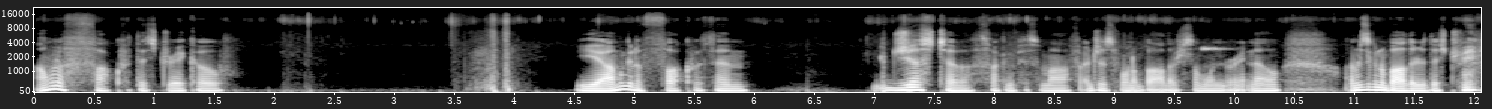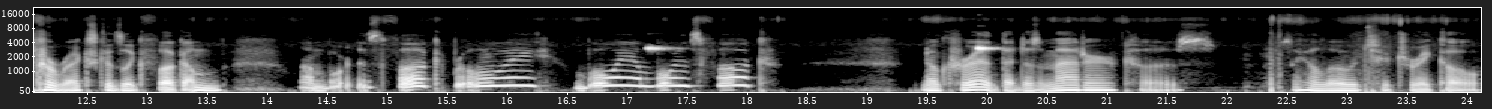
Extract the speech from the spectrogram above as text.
I'm gonna fuck with this Draco. Yeah, I'm gonna fuck with him. Just to fucking piss him off. I just want to bother someone right now. I'm just gonna bother this Dracorex, cause like, fuck, I'm... I'm bored as fuck, boy. Boy, I'm bored as fuck. No crit, that doesn't matter, cause... Say hello to Draco.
